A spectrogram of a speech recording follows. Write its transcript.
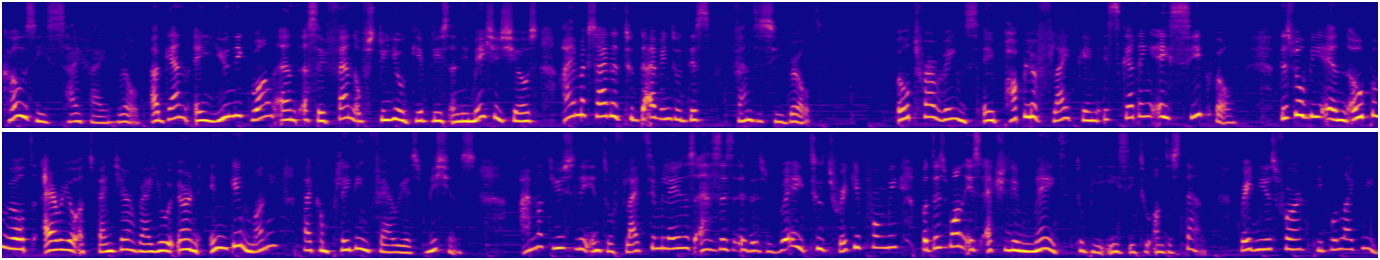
cozy sci-fi world. Again, a unique one and as a fan of Studio Ghibli's animation shows, I'm excited to dive into this fantasy world. Ultrawings, a popular flight game, is getting a sequel. This will be an open world aerial adventure where you earn in-game money by completing various missions. I'm not usually into flight simulators as this is way too tricky for me, but this one is actually made to be easy to understand. Great news for people like me.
